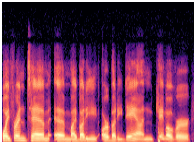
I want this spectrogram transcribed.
boyfriend Tim and my buddy, our buddy Dan, came over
